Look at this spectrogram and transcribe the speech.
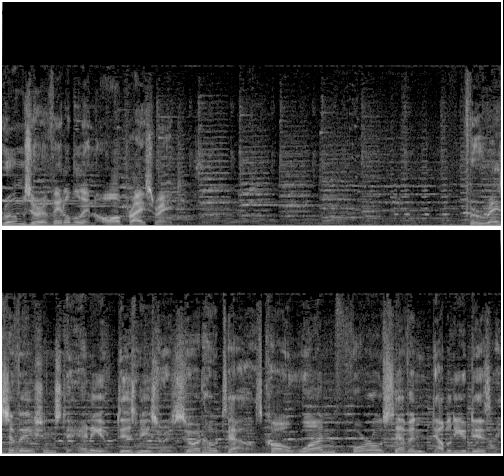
Rooms are available in all price ranges. For reservations to any of Disney's resort hotels, call 1-407-W-Disney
